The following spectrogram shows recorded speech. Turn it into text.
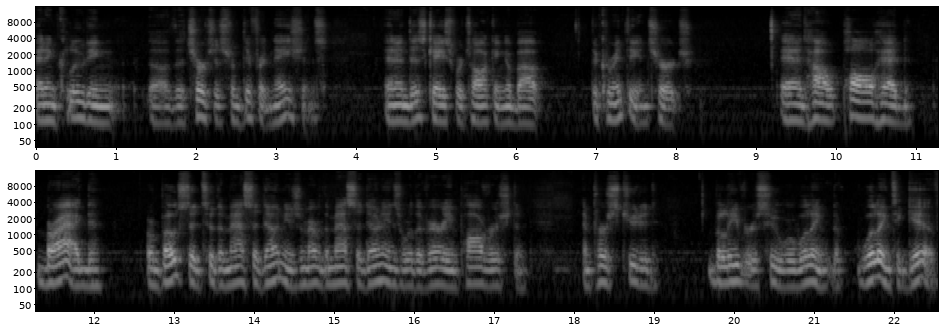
and including uh, the churches from different nations, and in this case we're talking about the Corinthian church, and how Paul had bragged or boasted to the Macedonians. Remember, the Macedonians were the very impoverished and, and persecuted believers who were willing willing to give,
